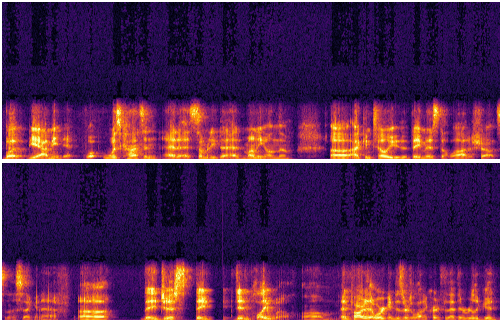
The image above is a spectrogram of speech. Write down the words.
But yeah, I mean, Wisconsin had as somebody that had money on them. Uh, I can tell you that they missed a lot of shots in the second half. They just they didn't play well. Um, and part of the, Oregon deserves a lot of credit for that. They're a really good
